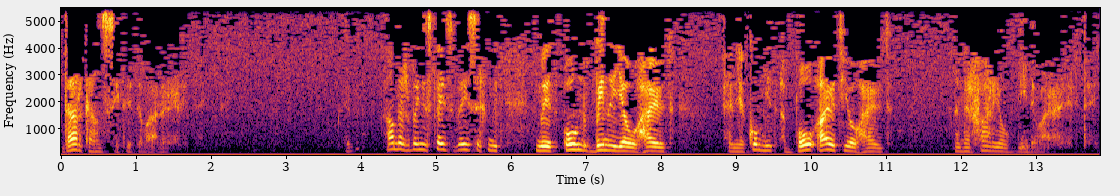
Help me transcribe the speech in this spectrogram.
Daar kan zitten de ware realiteit. Anders ben je steeds bezig met, met on binnen jouw huid. En je komt niet uit jouw huid. Dan ervaar je ook niet de ware realiteit.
